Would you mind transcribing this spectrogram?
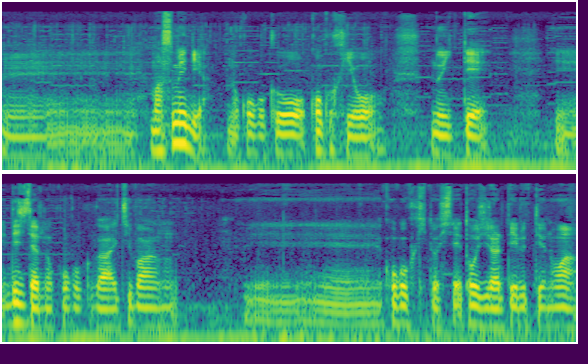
えー、マスメディアの広告を広告費を抜いて、えー、デジタルの広告が一番え、広告費として投じられているっていうのは、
